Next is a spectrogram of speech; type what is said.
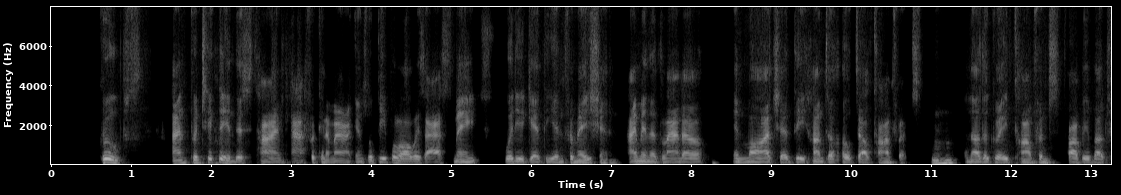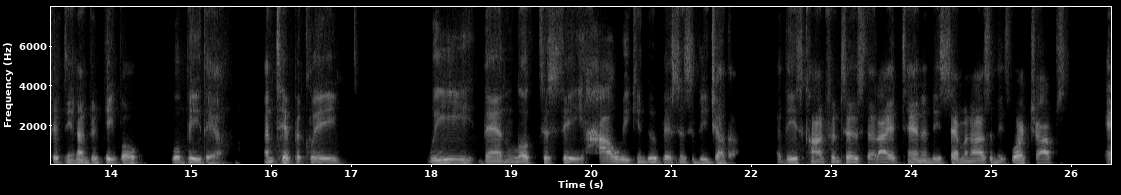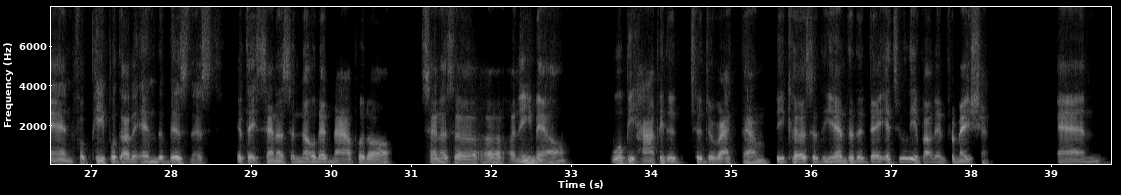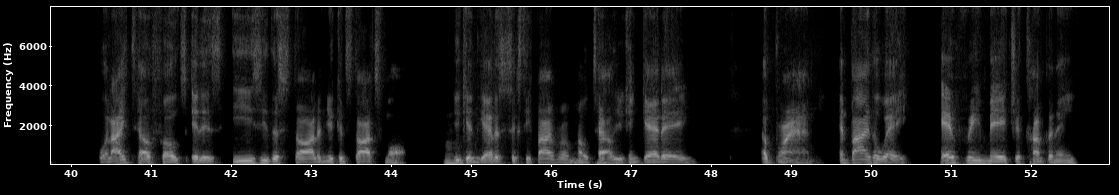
groups, and particularly in this time, African Americans. Well, people always ask me, where do you get the information? I'm in Atlanta in March at the Hunter Hotel Conference, mm-hmm. another great conference, probably about 1,500 people will be there. And typically, we then look to see how we can do business with each other. At these conferences that I attend and these seminars and these workshops, and for people that are in the business, if they send us a note at NABHOOD or send us a, a, an email, we'll be happy to, to direct them because at the end of the day, it's really about information. And what I tell folks, it is easy to start and you can start small. Mm-hmm. You can get a 65 room hotel. You can get a, a brand. And by the way, every major company,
